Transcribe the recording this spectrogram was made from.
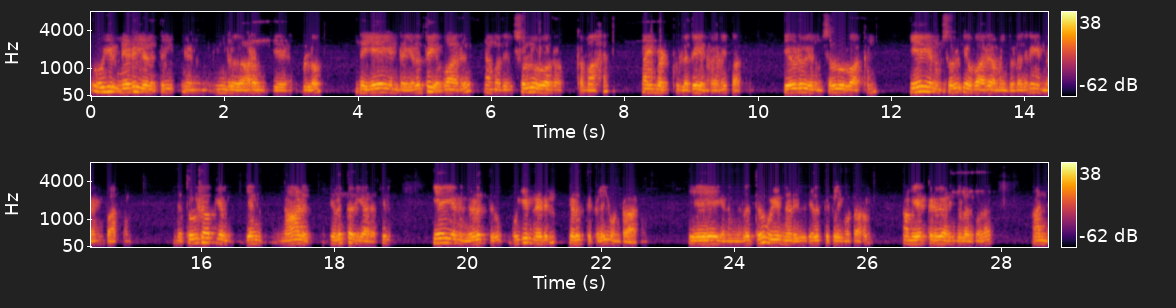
உயிர் நெடில் எழுத்தில் இன்று ஆரம்பிக்க உள்ளோம். இந்த ஏ என்ற எழுத்து எவ்வாறு நமது சொல் உருவாக்கமாக பயன்பட்டுள்ளது என்பதனை பார்ப்போம். ஏடு எனும் சொல் உருவாக்கம் ஏ எனும் சொல் எவ்வாறு அமைந்துள்ளது என்பதை பார்ப்போம். இந்த தொல்காப்பியம் எண் நாலு எழுத்ததிகாரத்தில் ஏ எனும் எழுத்து உயிர் நெடில் எழுத்துக்களில் ஒன்றாகும். ஏ எனும் எழுத்து உயிர் நெடில் எழுத்துக்களில் ஒன்றாகும். நாம் ஏற்கனவே அறிந்துள்ளது போல அந்த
